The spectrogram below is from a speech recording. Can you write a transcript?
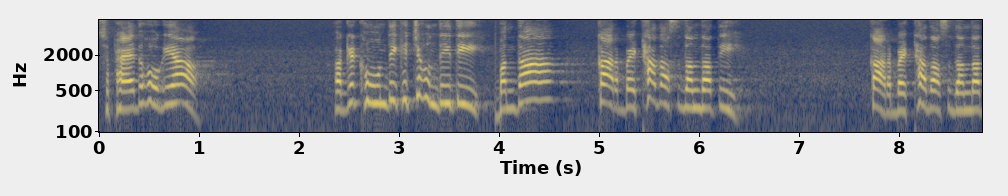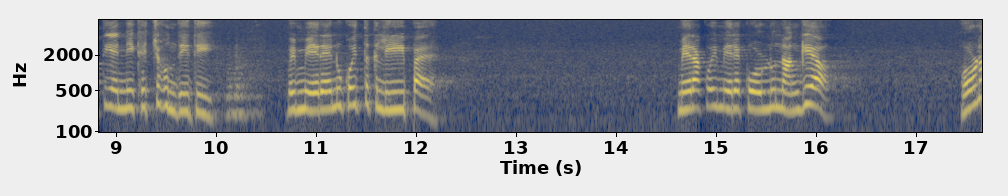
ਸਫੈਦ ਹੋ ਗਿਆ। ਅੱਗੇ ਖੂਨ ਦੀ ਖਿੱਚ ਹੁੰਦੀ ਤੀ। ਬੰਦਾ ਘਰ ਬੈਠਾ ਦੱਸ ਦਿੰਦਾ ਤੀ। ਘਰ ਬੈਠਾ ਦੱਸ ਦਿੰਦਾ ਤੀ ਇੰਨੀ ਖਿੱਚ ਹੁੰਦੀ ਤੀ ਵੀ ਮੇਰੇ ਨੂੰ ਕੋਈ ਤਕਲੀਫ ਹੈ। ਮੇਰਾ ਕੋਈ ਮੇਰੇ ਕੋਲ ਨੂੰ ਲੰਘ ਗਿਆ। ਹੁਣ?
